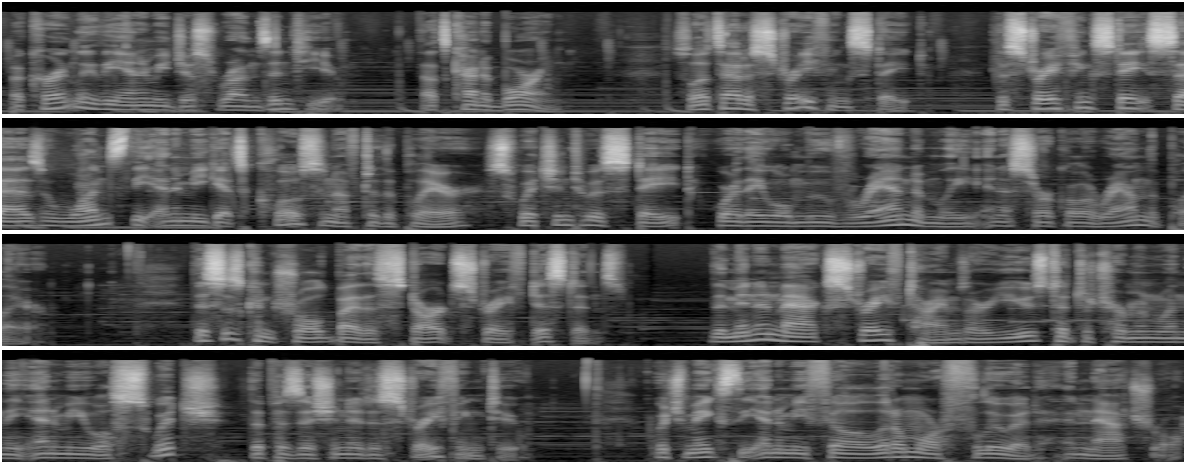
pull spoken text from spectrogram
But currently the enemy just runs into you. That's kind of boring. So let's add a strafing state. The strafing state says once the enemy gets close enough to the player, switch into a state where they will move randomly in a circle around the player. This is controlled by the start strafe distance. The min and max strafe times are used to determine when the enemy will switch the position it is strafing to, which makes the enemy feel a little more fluid and natural.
